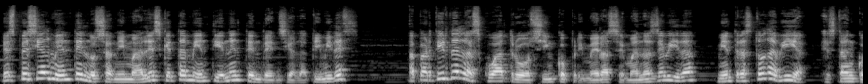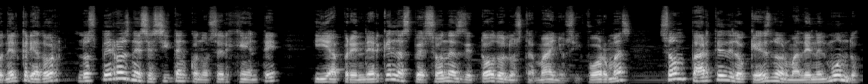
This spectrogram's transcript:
especialmente en los animales que también tienen tendencia a la timidez. A partir de las cuatro o cinco primeras semanas de vida, mientras todavía están con el criador, los perros necesitan conocer gente y aprender que las personas de todos los tamaños y formas son parte de lo que es normal en el mundo,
